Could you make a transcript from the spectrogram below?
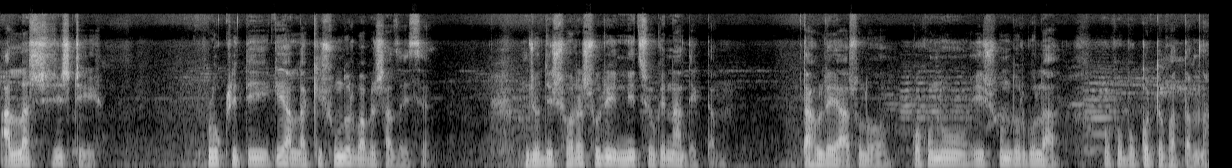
আল্লাহ সৃষ্টি প্রকৃতিকে আল্লাহ কি সুন্দরভাবে সাজাইছে যদি সরাসরি নিজ চোখে না দেখতাম, তাহলে আসলে কখনো এই সুন্দরগুলা উপভোগ করতে পারতাম না।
